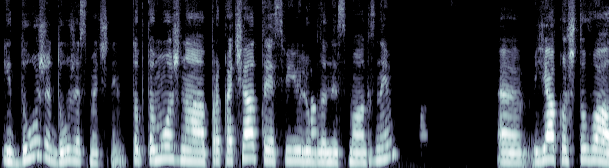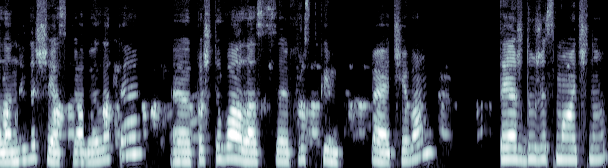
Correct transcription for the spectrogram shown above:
і дуже-дуже смачним. Тобто можна прокачати свій улюблений смак з ним. Я коштувала не лише з кавою лате, коштувала з хрустким печивом, теж дуже смачно.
